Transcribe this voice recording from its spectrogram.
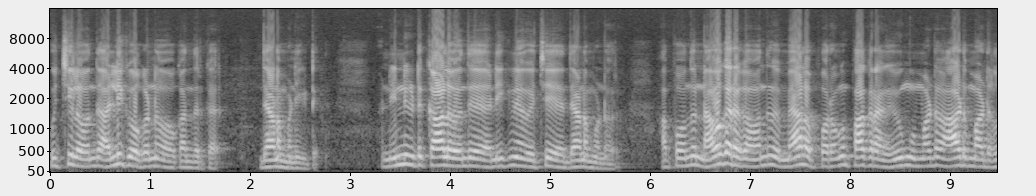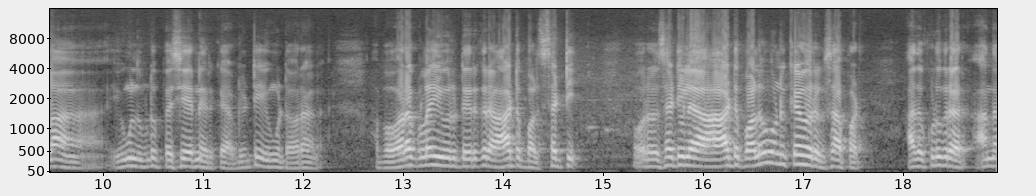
உச்சியில் வந்து அள்ளிக்கு அள்ளிக்கோக்கன்னு உட்காந்துருக்கார் தியானம் பண்ணிக்கிட்டு. நின்றுக்கிட்டு காலை வந்து நிற்கின வச்சு தியானம் பண்ணுவார். அப்போ வந்து நவகிரகம் வந்து மேலே போகிறவங்க பார்க்குறாங்க இவங்க மட்டும் ஆடு மாடுலாம் இவங்களுக்கு மட்டும் பசியர்னு இருக்குது அப்படின்ட்டு இவங்ககிட்ட வராங்க. அப்போ வரக்குள்ளே இவர்கிட்ட இருக்கிற ஆட்டுப்பால் சட்டி ஒரு சட்டியில் ஆட்டுப்பாலும் ஒன்று கேழ்வருக்கு சாப்பாடு அதை கொடுக்குறாரு. அந்த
